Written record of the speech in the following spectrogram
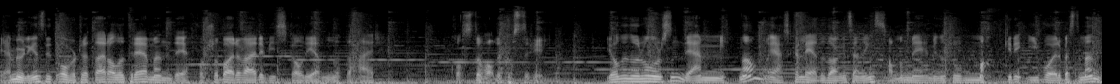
Vi er muligens litt overtrøtte her alle tre, men det får så bare være. Vi skal gjennom dette her. Koste hva det koste vil. Jonny Normann Olsen, det er mitt navn, og jeg skal lede dagens sending sammen med mine to makkere i Våre beste menn.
